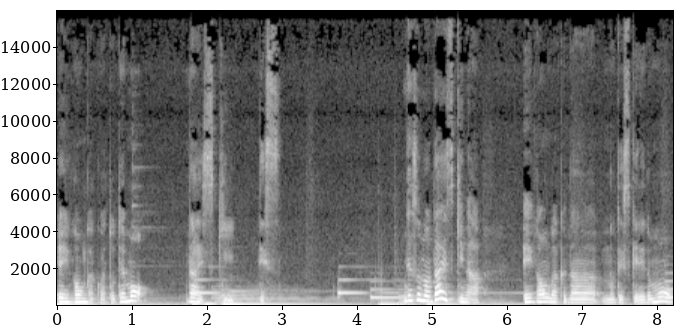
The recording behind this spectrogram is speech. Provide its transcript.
映画音楽はとても大好きです。でその大好きな映画音楽なのですけれども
